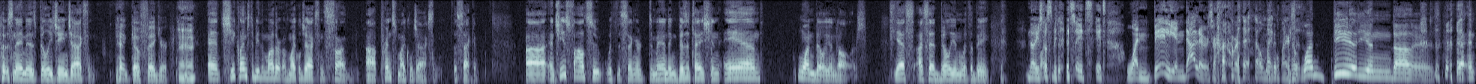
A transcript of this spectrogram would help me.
whose name is Billie Jean Jackson. Go figure. Mhm. And she claims to be the mother of Michael Jackson's son, uh, Prince Michael Jackson the second. Uh, and she has filed suit with the singer demanding visitation and one billion dollars. Yes, I said billion with a B. No, you're Mike- supposed to be. It's it's it's one billion dollars, or however the hell Michael Myers says. One billion dollars. yeah, and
